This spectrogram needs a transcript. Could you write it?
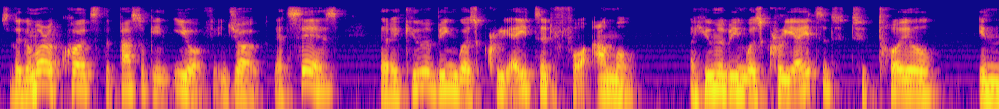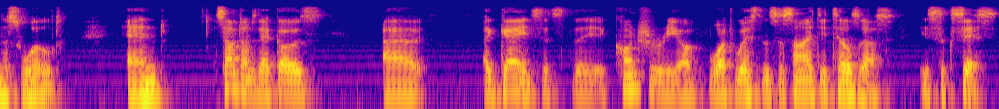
So the Gemara quotes the pasuk in Iyov in Job that says that a human being was created for amul. A human being was created to toil in this world, and sometimes that goes. Uh, against, it's the contrary of what Western society tells us is success.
